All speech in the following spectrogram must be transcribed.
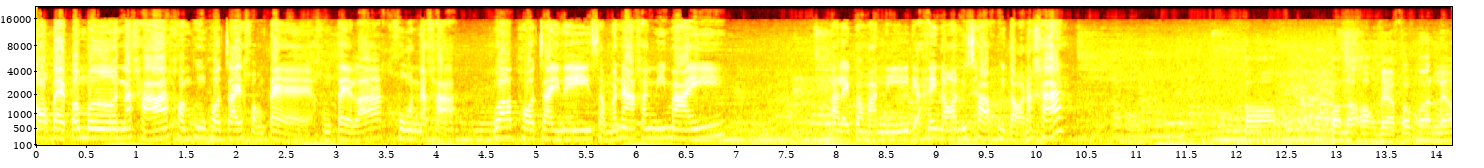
ออกแบบประเมินนะคะ ความพึงพอใจของแต่ของแต่ละคนนะคะ ว่าพอใจในสัมมนาครั้งนี้ไหม อะไรประมาณนี้ เดี๋ยวให้น้องอนุชาคุยต่อนะคะ พอพอเราออกแบบประเมินแล้ว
